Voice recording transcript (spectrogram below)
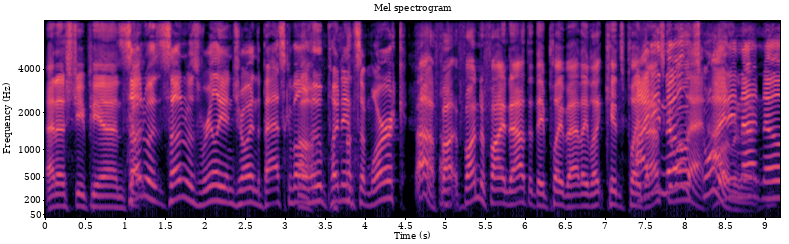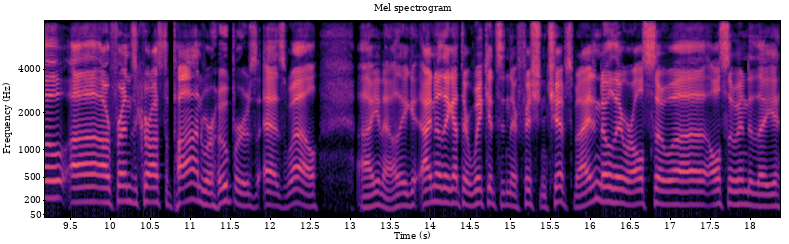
at SGPN. Son was son was really enjoying the basketball Oh. hoop, putting in some work. Ah, fu- fun to find out that they play bat. They let kids play I basketball at school. I did there. not know uh, our friends across the pond were hoopers as well. Uh, you know, they, I know they got their wickets and their fish and chips, but I didn't know they were also uh, also into the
